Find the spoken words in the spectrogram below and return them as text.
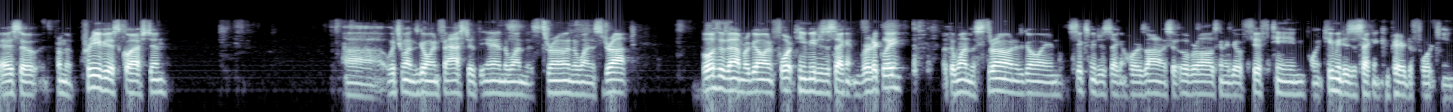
Okay, so from the previous question, uh, which one's going faster at the end, the one that's thrown, the one that's dropped? Both of them are going 14 meters a second vertically, but the one that's thrown is going 6 meters a second horizontally. So overall, it's going to go 15.2 meters a second compared to 14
